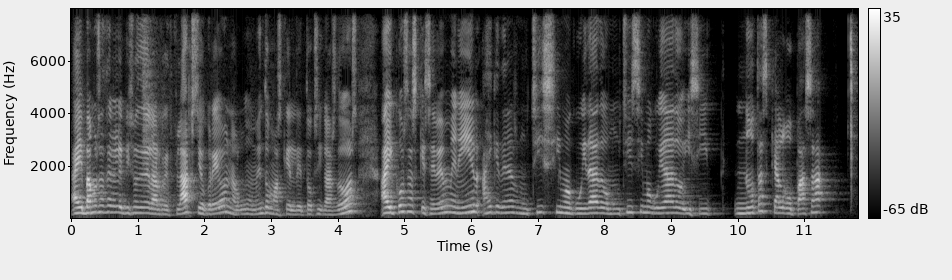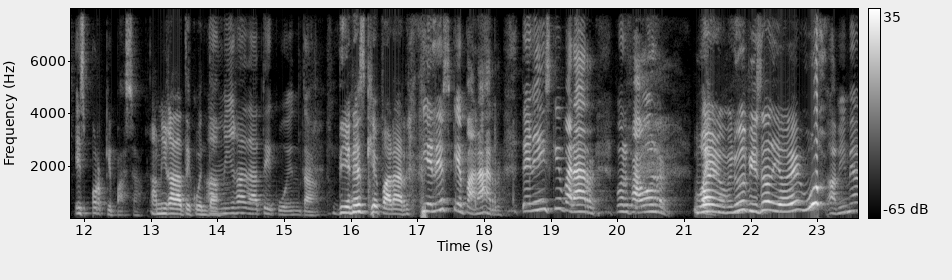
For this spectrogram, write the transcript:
Ahí vamos a hacer el episodio de las red flags, yo creo, en algún momento, más que el de Tóxicas 2. Hay cosas que se ven venir, hay que tener muchísimo cuidado, muchísimo cuidado. Y si notas que algo pasa, es porque pasa. Amiga, date cuenta. Amiga, date cuenta. Tienes que parar. Tienes que parar. Tenéis que parar, por favor. Bueno, menudo episodio, ¿eh? A mí me ha,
